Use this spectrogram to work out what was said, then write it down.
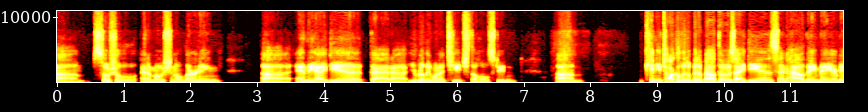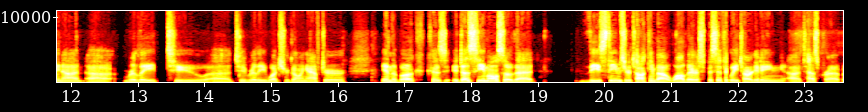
um, social and emotional learning, uh, and the idea that uh, you really want to teach the whole student. Um, can you talk a little bit about those ideas and how they may or may not uh, relate to uh, to really what you're going after in the book? Because it does seem also that these themes you're talking about, while they're specifically targeting uh, test prep,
